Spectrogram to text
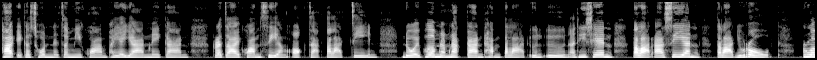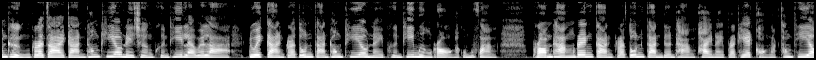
ภาคเอกชนเนี่ยจะมีความพยายามในการกระจายความเสี่ยงออกจากตลาดจีน โดยเพิ่มน้ำหนักการทำตลาดอื่น ๆ อาทิเช่น ตลาดอาเซียน ตลาดยุโรป รวมถึงกระจายการท่องเที่ยวในเชิงพื้นที่และเวลา ด้วยการกระตุ้นการท่องเที่ยวในพื้นที่เมืองรองค่ะคุณผู้ฟัง พร้อมทั้งเร่งการกระตุ้นการเดินทางภายในประเทศของนักท่องเที่ยว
